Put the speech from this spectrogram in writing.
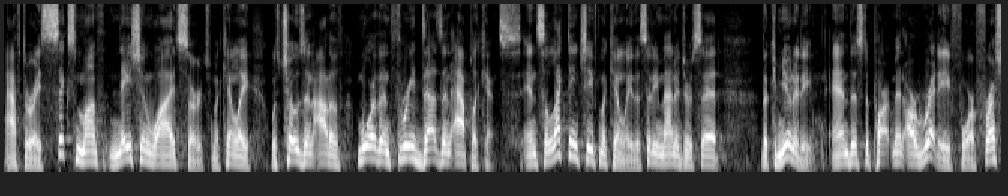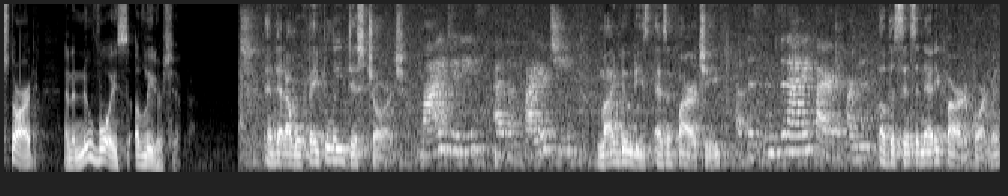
After a six month nationwide search, McKinley was chosen out of more than three dozen applicants. In selecting Chief McKinley, the city manager said the community and this department are ready for a fresh start and a new voice of leadership. And that I will faithfully discharge my duties as a fire chief my duties as a fire chief of the Cincinnati Fire Department of the Cincinnati Fire Department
